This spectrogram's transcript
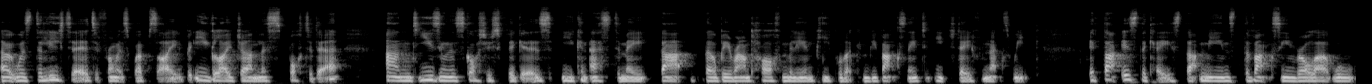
Now, it was deleted from its website, but eagle eyed journalists spotted it. And using the Scottish figures, you can estimate that there'll be around half a million people that can be vaccinated each day from next week. If that is the case, that means the vaccine rollout will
